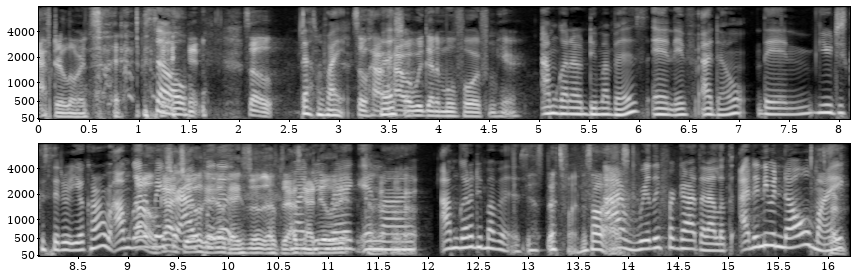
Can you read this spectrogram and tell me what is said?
After Lauryn said. So- so That's my fight. so how, how are we gonna move forward from here? I'm gonna do my best, and if I don't, then you just consider it your karma. I'm gonna oh, make got sure. I okay, put okay. So I my gotta deal with do-rag it. in Okay, my. I'm gonna do my best. Yes, that's fine. That's all I I ask. really forgot that I looked. I didn't even know, Mike.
